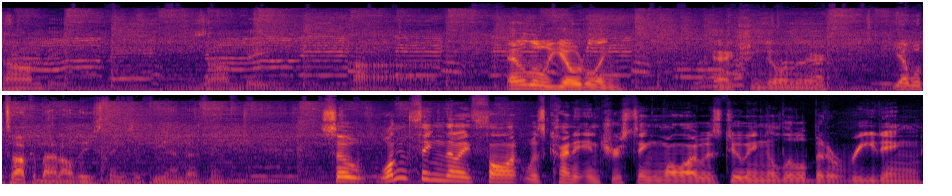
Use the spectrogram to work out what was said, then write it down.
zombie, zombie. Uh, and a little yodeling action going in there. Yeah, we'll talk about all these things at the end. I think. So one thing that I thought was kind of interesting while I was doing a little bit of reading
